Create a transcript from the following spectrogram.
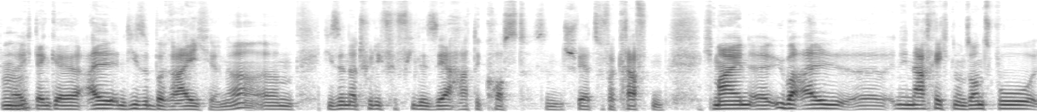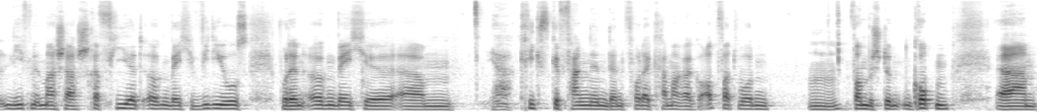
Mhm. Äh, ich denke, all in diese Bereiche, ne, ähm, die sind natürlich für viele sehr harte Kost, sind schwer zu verkraften. Ich meine, äh, überall äh, in den Nachrichten und sonst wo liefen immer schraffiert irgendwelche Videos, wo dann irgendwelche ähm, ja, Kriegsgefangenen dann vor der Kamera geopfert wurden. Von bestimmten Gruppen. Ähm,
